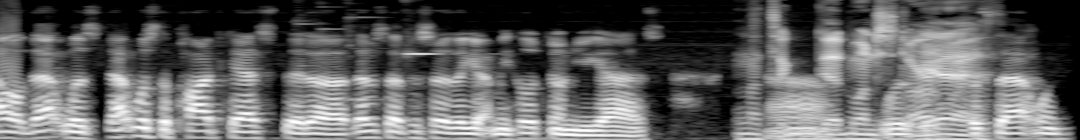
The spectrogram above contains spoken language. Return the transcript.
Oh, that was that was the podcast that uh, that was the episode that got me hooked on you guys. that's a Uh, good one to was- start yeah. was with. that one.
